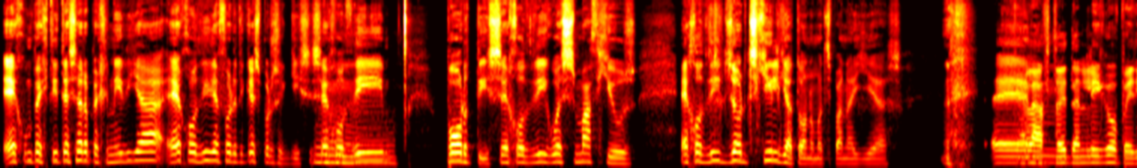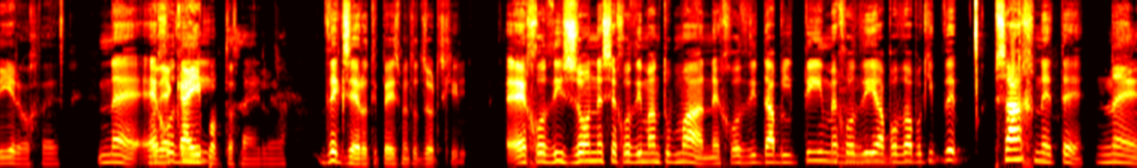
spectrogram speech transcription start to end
έχουν παιχτεί τέσσερα παιχνίδια, έχω δει διαφορετικές προσεγγίσεις. Έχω Μμ. δει Πόρτις, έχω δει Wes Matthews, έχω δει George Hill για το όνομα της Παναγίας. Ε, Καλά, αυτό ήταν λίγο περίεργο χθες. Ναι, έχω Οριακά δει... ύποπτο θα έλεγα. Δεν ξέρω τι παίζει με τον George Hill. Έχω δει ζώνες, έχω δει man to man, έχω δει double team, έχω δει Μμμ. από εδώ από εκεί. Δεν... Ψάχνετε. Ναι,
